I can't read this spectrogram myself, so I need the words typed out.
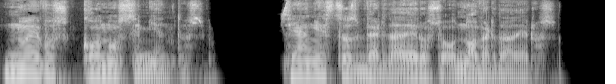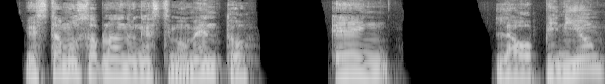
nuevos conocimientos, sean estos verdaderos o no verdaderos. Estamos hablando en este momento en la opinión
